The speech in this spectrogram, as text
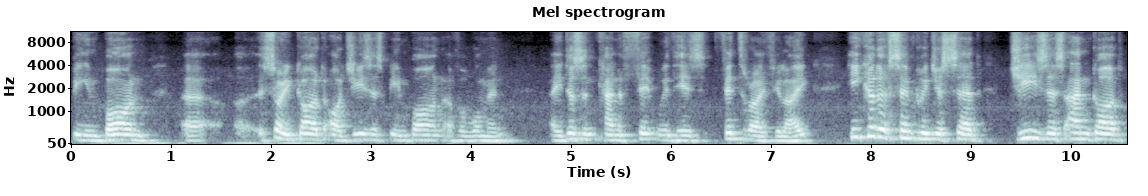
being born. Uh, uh, sorry, God or Jesus being born of a woman, he doesn't kind of fit with his fitra, if you like. He could have simply just said Jesus and God,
